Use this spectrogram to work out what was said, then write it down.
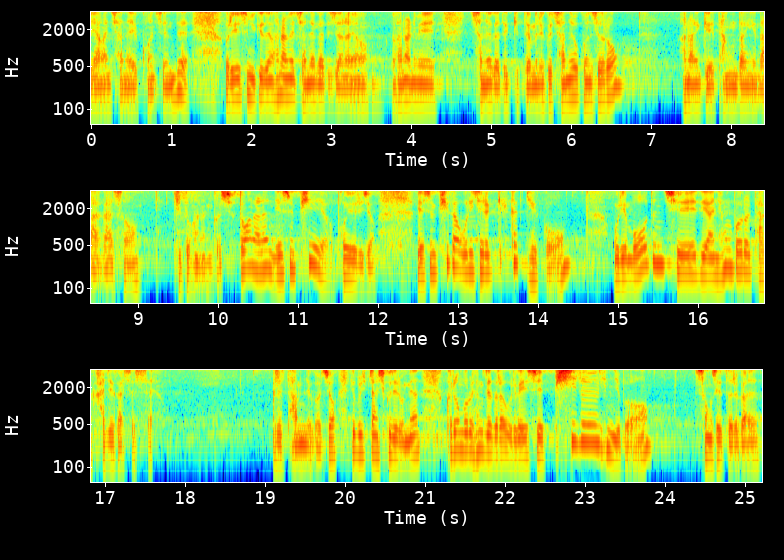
향한 자녀의 권세인데 우리 예수 믿게 되면 하나님의 자녀가 되잖아요. 하나님의 자녀가 됐기 때문에 그 자녀 권세로 하나님께 당당히 나아가서 기도하는 것이죠. 또 하나는 예수님 피예요. 보혈이죠. 예수님 피가 우리 죄를 깨끗게 했고 우리 모든 죄에 대한 형벌을 다 가져가셨어요. 그래서 담력을죠. 히브리 10장 19절에 보면 그러므로 형제들아 우리가 예수의 피를 힘입어 성소에 들어갈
